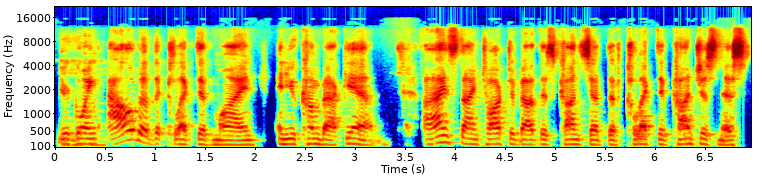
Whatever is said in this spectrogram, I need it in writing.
you're mm-hmm. going out of the collective mind and you come back in. Einstein talked about this concept of collective consciousness.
